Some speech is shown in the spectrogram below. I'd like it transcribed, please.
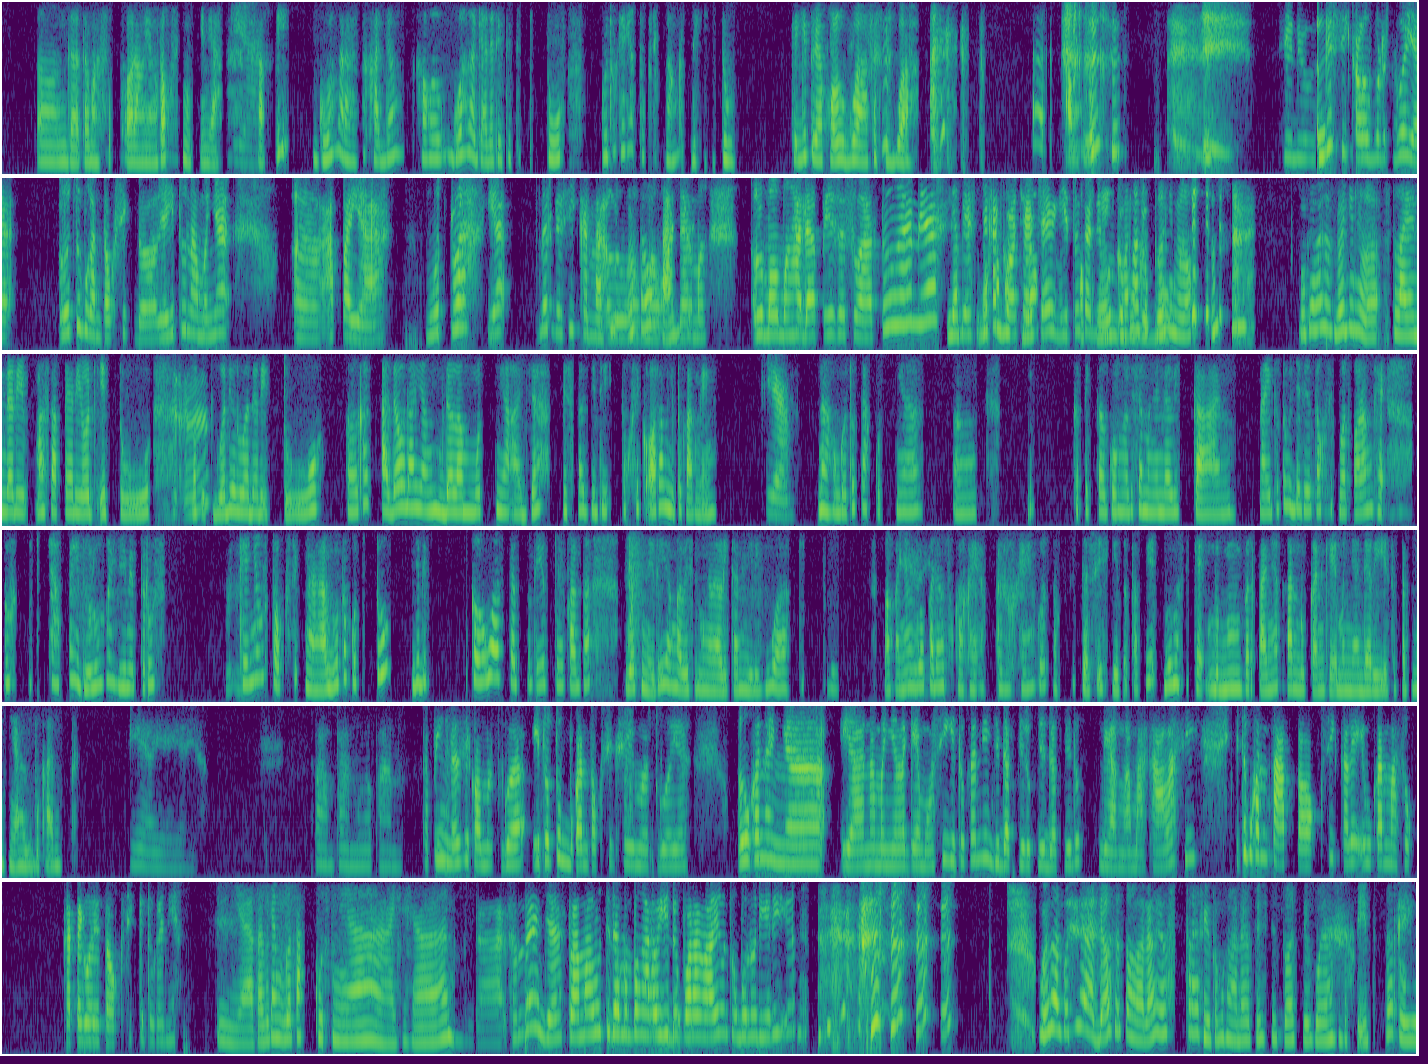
eh, nggak uh, termasuk orang yang toksik mungkin ya. Yeah. tapi gue ngerasa kadang kalau gue lagi ada di titik itu gue tuh kayaknya toksik banget deh gitu kayak gitu ya kalau gue versi gue enggak sih kalau menurut gue ya lu tuh bukan toxic dong ya itu namanya uh, apa ya mood lah ya. Benar gak sih karena Tapi, lu, lu mau kan? ada meng, lu mau menghadapi sesuatu kan ya, ya biasanya kan kalau cewek-cewek gitu okay, kan dia menggebu-gebu mungkin maksud gue gini loh. Selain dari masa period itu uh-huh. maksud gue di luar dari itu uh, kan ada orang yang dalam moodnya aja bisa jadi toksik orang gitu kan neng iya. Yeah. nah gue tuh takutnya uh, ketika gue nggak bisa mengendalikan nah itu tuh jadi toxic buat orang kayak duh capek dulu kayak gini terus. Kayaknya lu toxic. Nah gue takut itu jadi keluar seperti itu karena gue sendiri yang nggak bisa mengendalikan diri gue gitu. Makanya gue iya, iya. kadang suka kayak aduh kayaknya gue toxic gak sih gitu tapi gue masih kayak mempertanyakan bukan kayak menyadari sepenuhnya bukan? Iya iya iya iya. Paham paham gue paham. Tapi ya. enggak sih kalau menurut gue itu tuh bukan toxic sih menurut gue ya. Lu kan hanya ya namanya lagi emosi gitu kan ya jedak jeduk jedak jeduk ya nggak masalah sih. Itu bukan tahap toksik kali bukan masuk kategori toksik gitu kan ya iya tapi kan gue takutnya ya kan? Enggak santai aja. Selama lu tidak mempengaruhi hidup orang lain untuk bunuh diri kan gue takutnya ada seseorang yang stres gitu menghadapi situasi gue yang seperti itu terus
